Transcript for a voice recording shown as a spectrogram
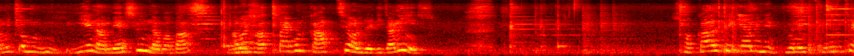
আমি তো ইয়ে না মেশিন না বাবা। আমার হাত পা এখন কাঁপছে অলরেডি জানিস? সকাল থেকে আমি মানে চলছে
